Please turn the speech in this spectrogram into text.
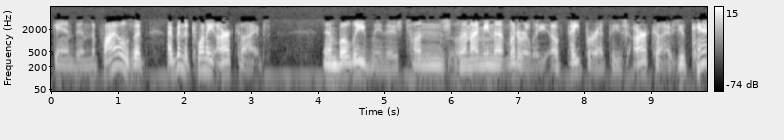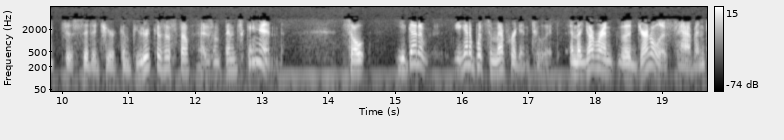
scanned in. The files that I've been to 20 archives, and believe me, there's tons, and I mean that literally, of paper at these archives. You can't just sit at your computer because the stuff hasn't been scanned. So you gotta you gotta put some effort into it, and the government, the journalists haven't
